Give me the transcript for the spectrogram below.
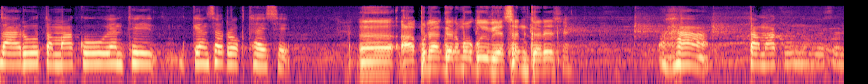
દારૂ તમાકુ એનાથી કેન્સર રોગ થાય છે. આપના ઘરમાં કોઈ વ્યસન કરે છે? હા તમાકુનું વ્યસન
